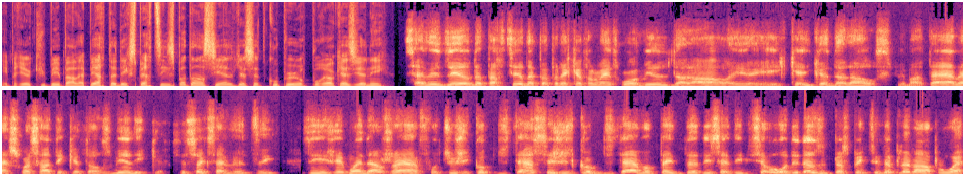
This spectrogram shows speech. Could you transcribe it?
est préoccupé par la perte d'expertise potentielle que cette coupure pourrait occasionner. Ça veut dire de partir d'à peu près 83 000 et, et quelques dollars supplémentaires à 74 000 et que. C'est ça que ça veut dire j'ai moins d'argent, faut-tu que j'y coupe du temps? Si j'y coupe du temps, elle va peut-être donner sa démission. On est dans une perspective de plein emploi.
